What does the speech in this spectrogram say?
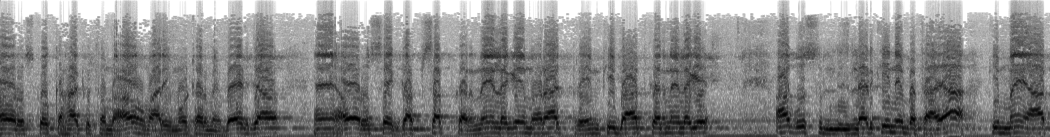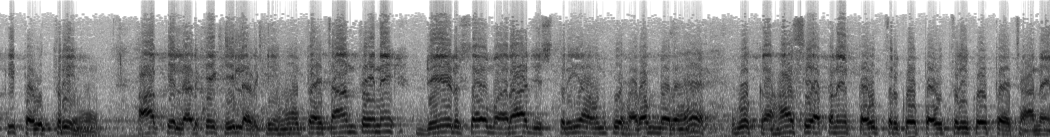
और उसको कहा कि तुम आओ, हमारी मोटर में बैठ जाओ। और उससे गपशप करने लगे महाराज, प्रेम की बात करने लगे। अब उस लड़की ने बताया कि मैं आपकी पवित्री हूँ। आपके लड़के की लड़की हूँ। पहचानते नहीं, डेढ़ सौ महाराज स्त्रियाँ उनके हरम में रहे। वो कहाँ से अपने पौत्र को, पौत्री को पहचाने?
